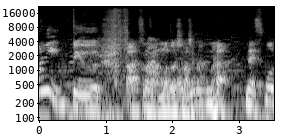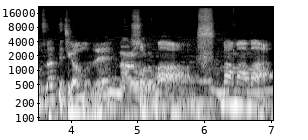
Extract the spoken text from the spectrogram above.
何っていうあすみません戻しましょう。かまあねスポーツだって違うもんね。なるほど。そう。まあまあまあま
